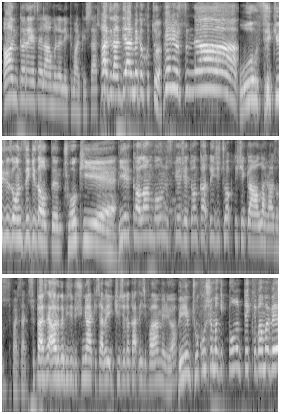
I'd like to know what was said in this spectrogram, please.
Ankara'ya selamun aleyküm arkadaşlar. Hadi lan diğer mega kutu. Veriyorsun ya. Oh 818 altın. Çok iyi. Bir kalan bonus diyor jeton katlayıcı çok teşekkür Allah razı olsun Supercell. Supercell arada bizi düşünüyor arkadaşlar böyle 200 jeton katlayıcı falan veriyor. Benim çok hoşuma gitti oğlum teklif ama ve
